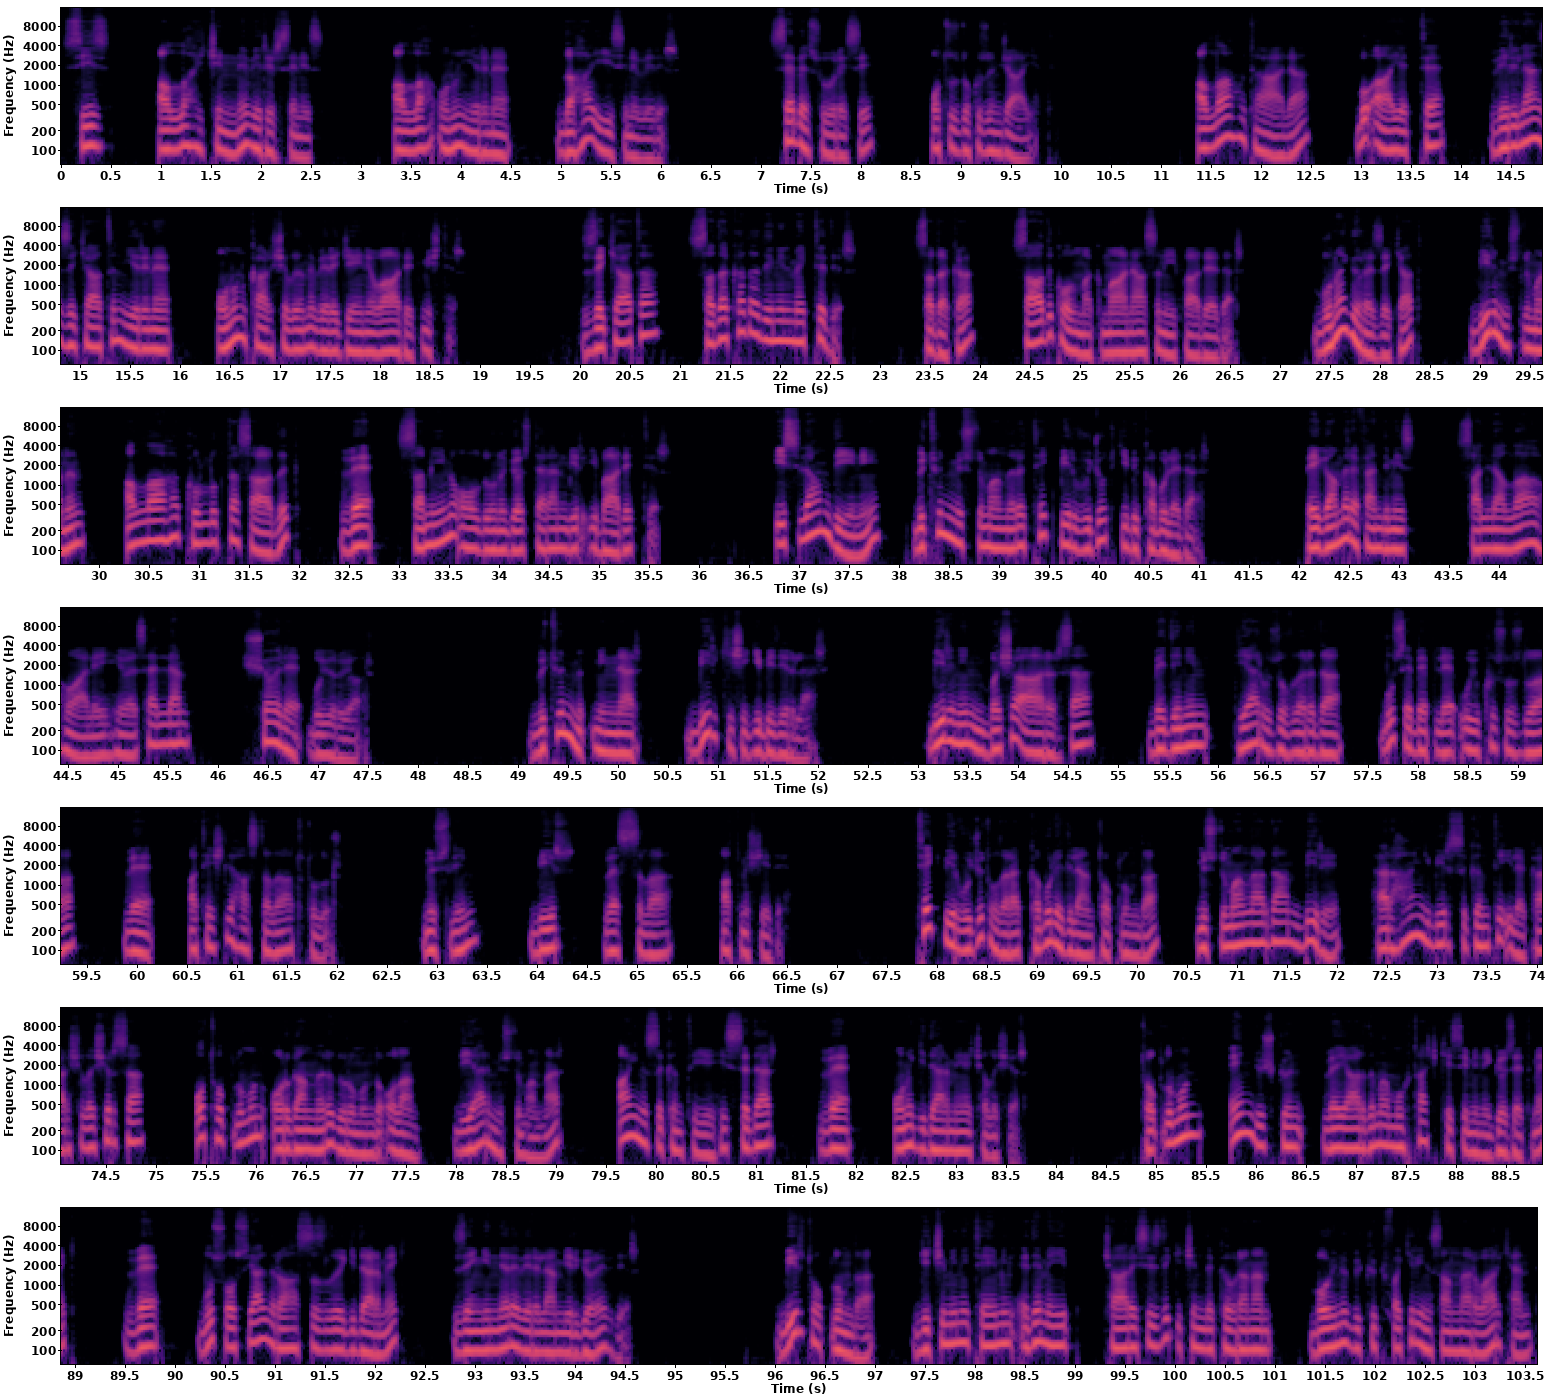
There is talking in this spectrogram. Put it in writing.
Siz Allah için ne verirseniz Allah onun yerine daha iyisini verir. Sebe suresi 39. ayet. Allahu Teala bu ayette verilen zekatın yerine onun karşılığını vereceğini vaat etmiştir. Zekata sadaka da denilmektedir. Sadaka, sadık olmak manasını ifade eder. Buna göre zekat, bir Müslümanın Allah'a kullukta sadık ve samimi olduğunu gösteren bir ibadettir. İslam dini, bütün Müslümanları tek bir vücut gibi kabul eder. Peygamber Efendimiz sallallahu aleyhi ve sellem şöyle buyuruyor. Bütün müminler bir kişi gibidirler. Birinin başı ağrırsa, bedenin diğer uzuvları da bu sebeple uykusuzluğa ve ateşli hastalığa tutulur. Müslim 1 ve Sıla 67 Tek bir vücut olarak kabul edilen toplumda Müslümanlardan biri herhangi bir sıkıntı ile karşılaşırsa o toplumun organları durumunda olan diğer Müslümanlar aynı sıkıntıyı hisseder ve onu gidermeye çalışır. Toplumun en düşkün ve yardıma muhtaç kesimini gözetmek ve bu sosyal rahatsızlığı gidermek zenginlere verilen bir görevdir. Bir toplumda geçimini temin edemeyip çaresizlik içinde kıvranan boynu bükük fakir insanlar varken,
